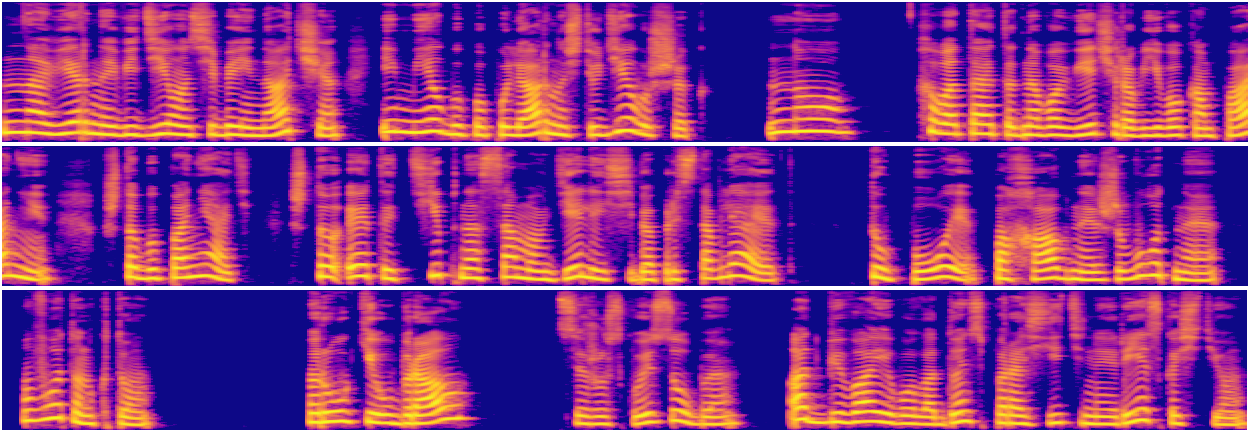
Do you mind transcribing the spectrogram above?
Наверное, веди он себя иначе, имел бы популярность у девушек. Но хватает одного вечера в его компании, чтобы понять, что этот тип на самом деле из себя представляет. Тупое, похабное животное. Вот он кто. «Руки убрал?» Сижу сквозь зубы, отбивая его ладонь с поразительной резкостью.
